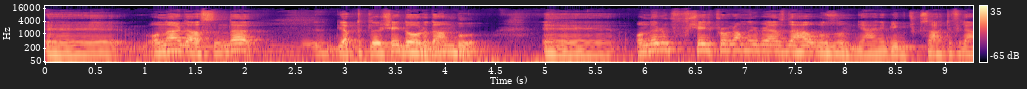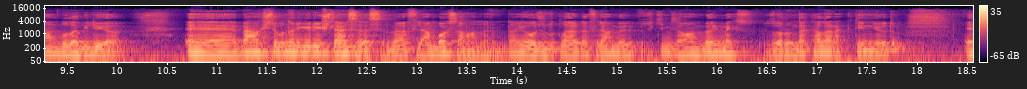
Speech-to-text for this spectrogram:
E, onlar da aslında yaptıkları şey doğrudan bu. E, onların şey programları biraz daha uzun. Yani bir buçuk saati falan bulabiliyor. Ee, ben işte bunları yürüyüşler sırasında filan boş zamanlarımda, yolculuklarda filan böyle kimi zaman bölmek zorunda kalarak dinliyordum. Ee,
